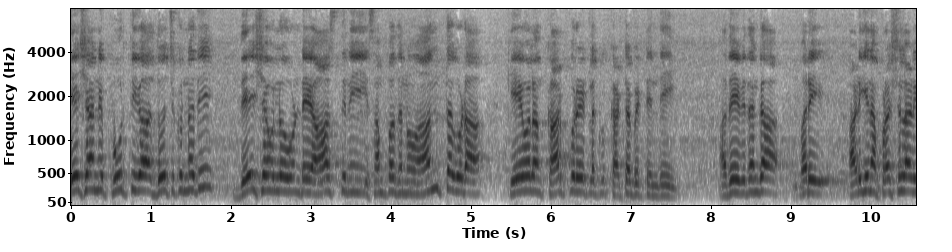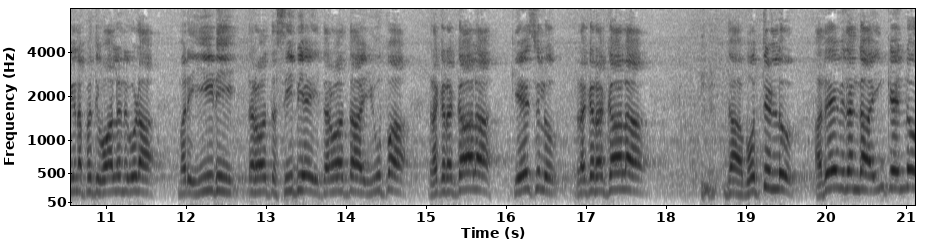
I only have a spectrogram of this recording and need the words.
దేశాన్ని పూర్తిగా దోచుకున్నది. దేశంలో ఉండే ఆస్తిని సంపదను అంతా కూడా కేవలం కార్పొరేట్లకు కట్టబెట్టింది. అదేవిధంగా మరి అడిగిన ప్రశ్నలు అడిగిన ప్రతి వాళ్ళని కూడా మరి ఈడీ తర్వాత సిబిఐ తర్వాత యూపా రకరకాల కేసులు రకరకాల ఒత్తిళ్ళు అదేవిధంగా ఇంకెన్నో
